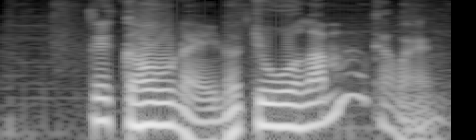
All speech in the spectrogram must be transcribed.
Cái câu này nó chua lắm các bạn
